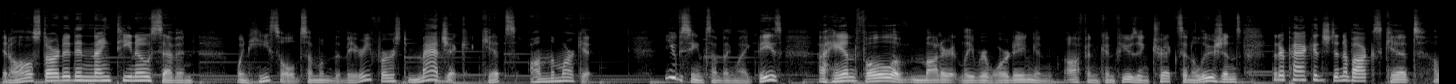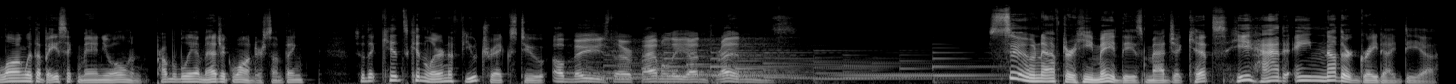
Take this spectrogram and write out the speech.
It all started in 1907 when he sold some of the very first magic kits on the market. You've seen something like these a handful of moderately rewarding and often confusing tricks and illusions that are packaged in a box kit, along with a basic manual and probably a magic wand or something so that kids can learn a few tricks to amaze their family and friends. Soon after he made these magic kits, he had another great idea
